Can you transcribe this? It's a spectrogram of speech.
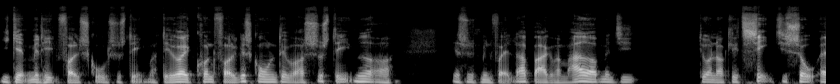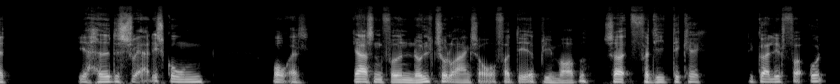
igennem et helt folkeskolesystem. Og det var ikke kun folkeskolen, det var også systemet, og jeg synes, mine forældre har bakket mig meget op, men de, det var nok lidt sent, de så, at jeg havde det svært i skolen, hvor at jeg har sådan fået en nul-tolerance over for det at blive mobbet. Så, fordi det kan det gør lidt for ondt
